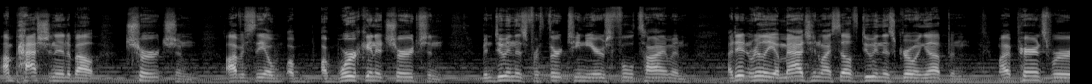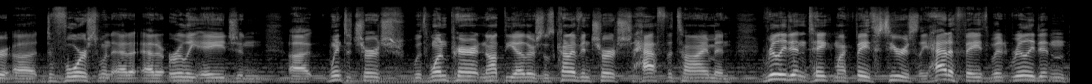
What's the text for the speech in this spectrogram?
I'm passionate about church, and obviously, I, I, I work in a church and been doing this for 13 years full time. And I didn't really imagine myself doing this growing up. And my parents were uh, divorced when at, a, at, an early age and uh, went to church with one parent, not the other. So I was kind of in church half the time and really didn't take my faith seriously. Had a faith, but really didn't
